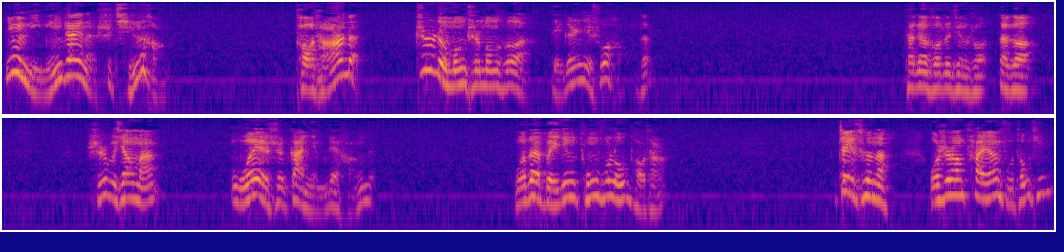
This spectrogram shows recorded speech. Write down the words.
因为李明斋呢是琴行，跑堂的，知道蒙吃蒙喝啊。得跟人家说好的。他跟侯德庆说：“大哥，实不相瞒，我也是干你们这行的。我在北京同福楼跑堂，这次呢，我是让太原府投亲，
